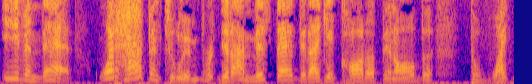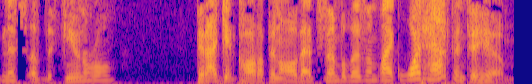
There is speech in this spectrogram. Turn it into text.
Even that, what happened to him? Did I miss that? Did I get caught up in all the, the whiteness of the funeral? Did I get caught up in all that symbolism? Like, what happened to him?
